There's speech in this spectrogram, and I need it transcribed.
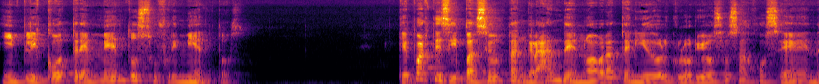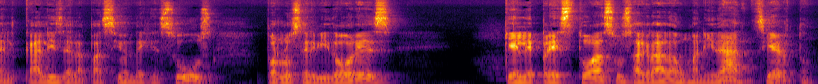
implicó tremendos sufrimientos. ¿Qué participación tan grande no habrá tenido el glorioso San José en el cáliz de la pasión de Jesús por los servidores que le prestó a su sagrada humanidad, ¿cierto?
